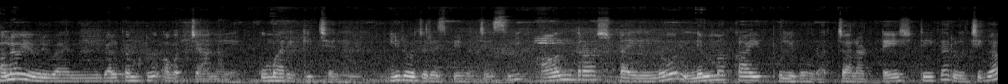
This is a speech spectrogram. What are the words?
Hello everyone welcome to our channel Kumari kitchen ఈరోజు రెసిపీ వచ్చేసి ఆంధ్ర స్టైల్లో నిమ్మకాయ పులిహోర. చాలా టేస్టీగా రుచిగా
